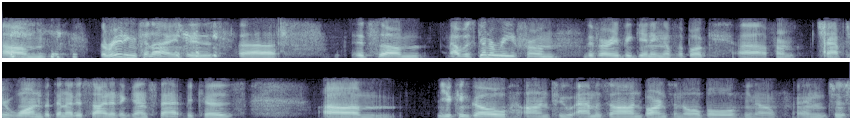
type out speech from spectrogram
Um, the reading tonight is. Uh, it's. Um, I was going to read from the very beginning of the book, uh, from chapter one, but then I decided against that because um, you can go onto Amazon, Barnes and Noble, you know, and just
